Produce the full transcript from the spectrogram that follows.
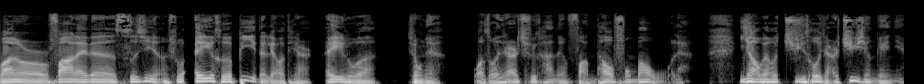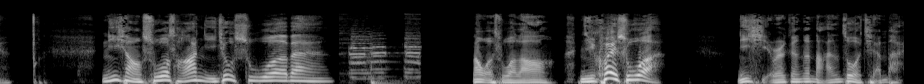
网友发来的私信啊说：“A 和 B 的聊天，A 说兄弟，我昨天去看那《反逃风暴五》了，要不要剧透点剧情给你？你想说啥你就说呗。那我说了啊，你快说，你媳妇跟个男的坐我前排。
